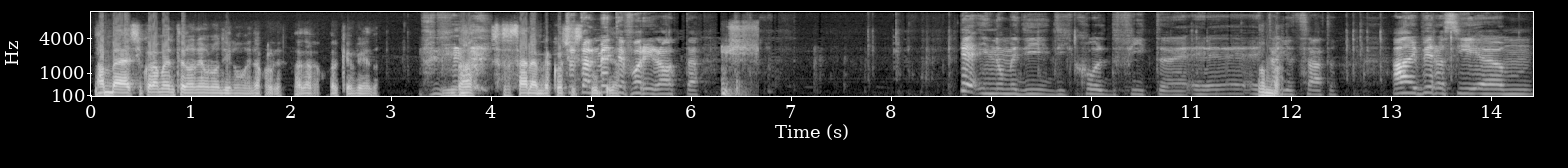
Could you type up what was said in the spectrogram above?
Vabbè, sicuramente non è uno di noi da quel, da quel che vedo. No, sarebbe così Totalmente stupido. fuori rotta. Che il nome di, di Cold Feet è, è, tagliuzzato. Ah, è vero, sì. ehm,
